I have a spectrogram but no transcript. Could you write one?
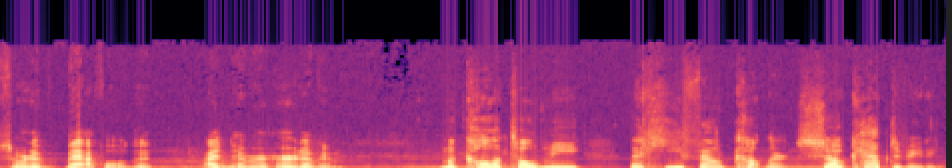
sort of baffled that I'd never heard of him. McCullough told me that he found Cutler so captivating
